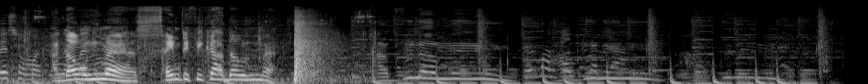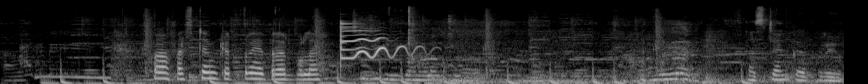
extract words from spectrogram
பேசுவோம் மக்கள் அதான் உண்மை. சயின்டிஃபிக்காக அதான் உண்மை. ஆ ஃபர்ஸ்ட் டைம் கற்பனை ஏற்றுறாரு போல. ஃபர்ஸ்ட் டைம் கற்பூரம்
